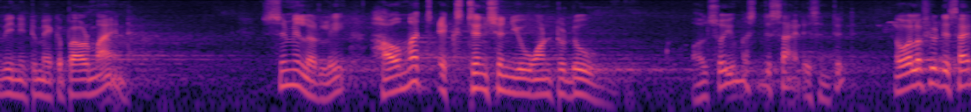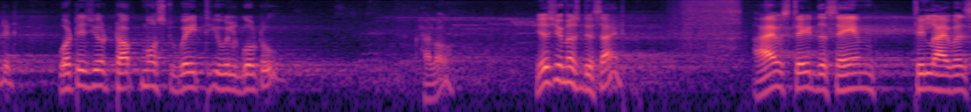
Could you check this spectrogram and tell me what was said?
we need to make up our mind. Similarly, how much extension you want to do, also you must decide, isn't it? All of you decided what is your topmost weight you will go to? Hello? Yes, you must decide. I have stayed the same till I was…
